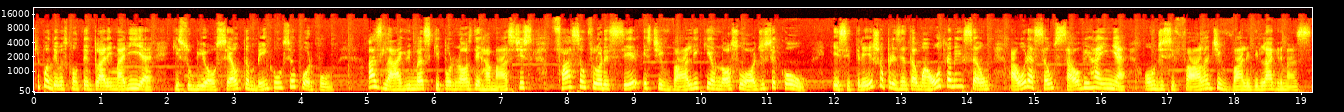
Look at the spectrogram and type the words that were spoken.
que podemos contemplar em Maria, que subiu ao céu também com o seu corpo. As lágrimas que por nós derramastes façam florescer este vale que o nosso ódio secou. Esse trecho apresenta uma outra menção, a oração Salve Rainha, onde se fala de vale de lágrimas.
